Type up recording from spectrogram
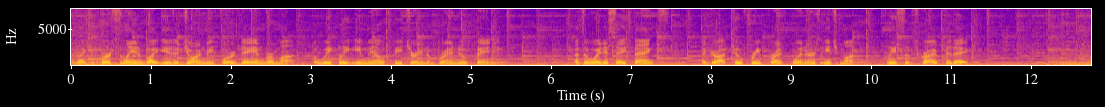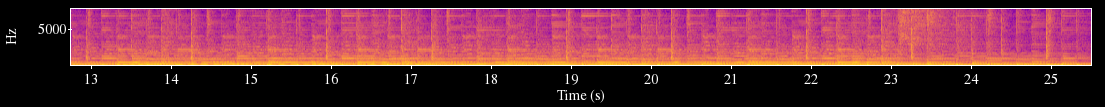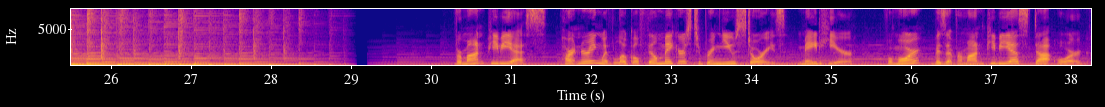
I'd like to personally invite you to join me for a day in Vermont, a weekly email featuring a brand new painting. As a way to say thanks, I draw two free print winners each month. Please subscribe today. Vermont PBS, partnering with local filmmakers to bring you stories made here. For more, visit vermontpbs.org.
